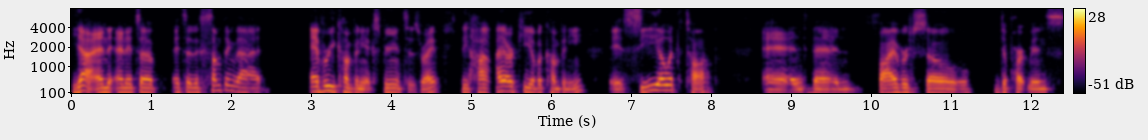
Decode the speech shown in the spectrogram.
Yeah and and it's a it's a something that every company experiences right? The hierarchy of a company is ceo at the top and then five or so departments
